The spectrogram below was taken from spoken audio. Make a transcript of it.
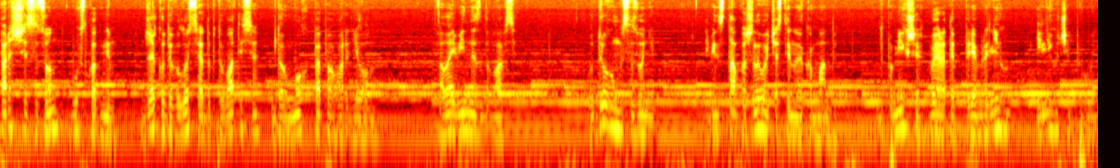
Перший сезон був складним. Джеку довелося адаптуватися до вимог Пепа Гвардіола. Але він не здавався. У другому сезоні він став важливою частиною команди, допомігши виграти Прем'єр-лігу і Лігу Чемпіонів.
